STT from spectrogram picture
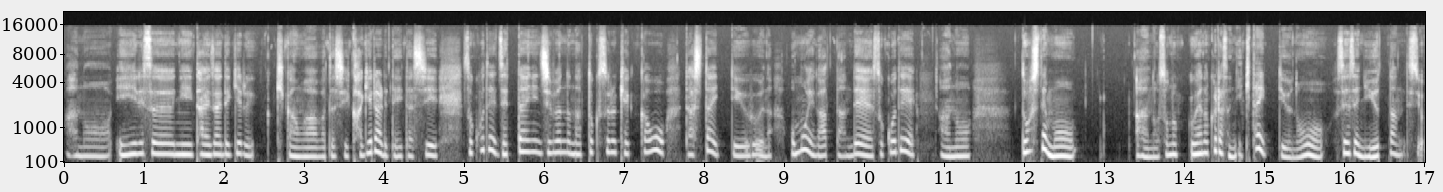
あの、イギリスに滞在できる期間は私限られていたしそこで絶対に自分の納得する結果を出したいっていう風な思いがあったんでそこであのどうしてもあのその上のクラスに行きたいっていうのを先生に言ったんですよ。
